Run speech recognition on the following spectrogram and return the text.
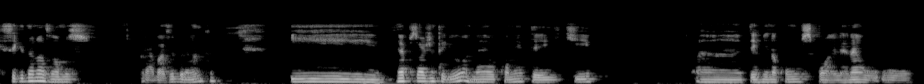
Em seguida nós vamos para a base branca e no episódio anterior né, eu comentei que uh, termina com um spoiler, né? O, o,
